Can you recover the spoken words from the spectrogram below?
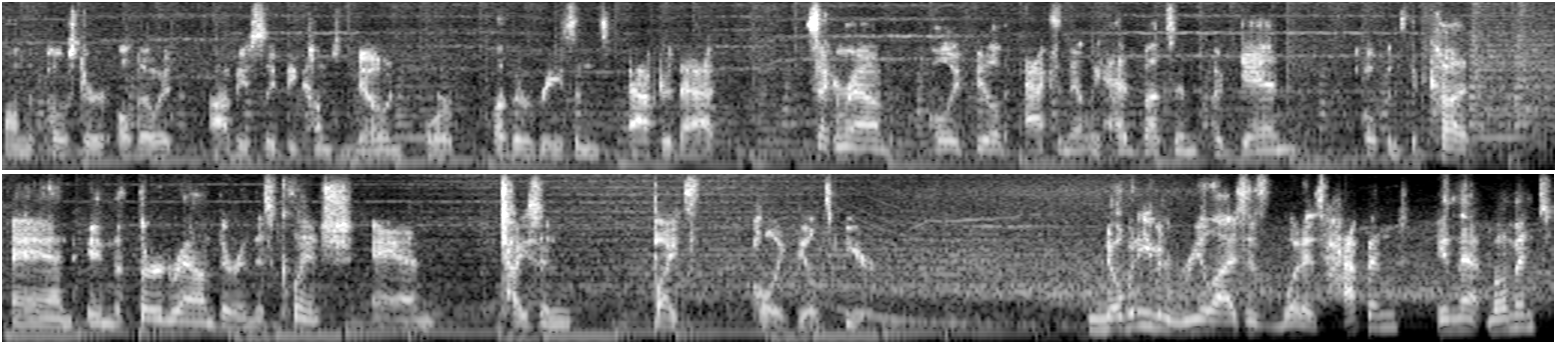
on the poster, although it obviously becomes known for other reasons after that. Second round, Holyfield accidentally headbutts him again, opens the cut. And in the third round, they're in this clinch, and Tyson bites Holyfield's ear. Nobody even realizes what has happened in that moment.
